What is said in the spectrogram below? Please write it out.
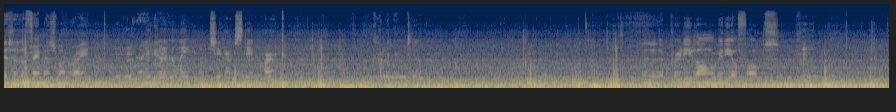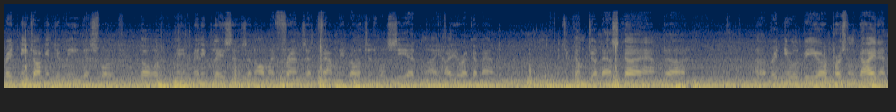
This is a famous one, right? Mm-hmm. Right here. Clayton Lake, Chugach State Park. Coming into. This is a pretty long video, folks. Brittany talking to me. This will go in many places, and all my friends and family and relatives will see it, and I highly recommend that you come to Alaska, and uh, uh, Brittany will be your personal guide and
